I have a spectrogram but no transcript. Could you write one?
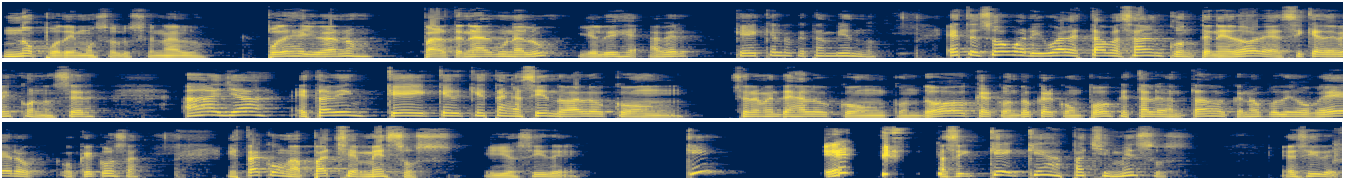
No podemos solucionarlo. ¿puedes ayudarnos para tener alguna luz? Y yo le dije, a ver, ¿qué, ¿qué es lo que están viendo? Este software igual está basado en contenedores, así que debes conocer. Ah, ya, está bien. ¿Qué, qué, qué están haciendo? ¿Algo con... Solamente es algo con, con Docker, con Docker Compose que está levantado, que no he podido ver o, o qué cosa. Está con Apache Mesos. Y yo así de... ¿Qué? ¿Qué? Así, ¿qué, qué es Apache Mesos? Y así de...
